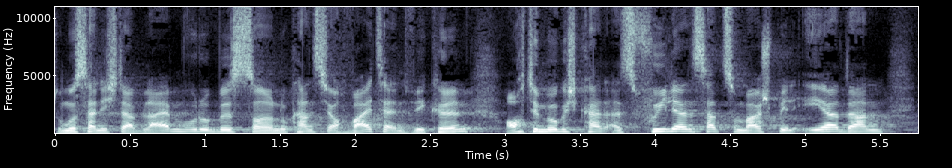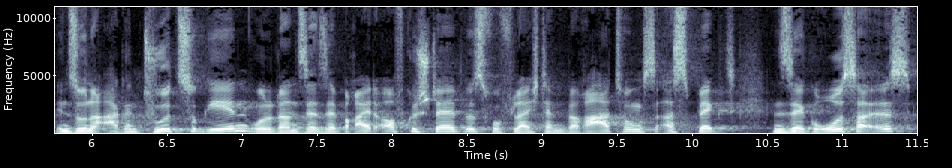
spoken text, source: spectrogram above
du musst ja nicht da bleiben, wo du bist, sondern du kannst dich auch weiterentwickeln. Auch die Möglichkeit als Freelancer zum Beispiel eher dann in so eine Agentur zu gehen, wo du dann sehr, sehr breit aufgestellt bist, wo vielleicht dein Beratungsaspekt ein sehr großer ist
